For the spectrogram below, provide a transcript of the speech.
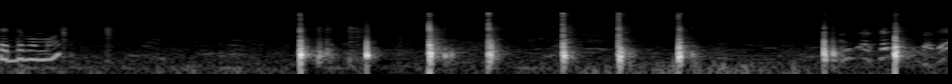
పెద్ద బొమ్మ. సరిపోతుంది అదే?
